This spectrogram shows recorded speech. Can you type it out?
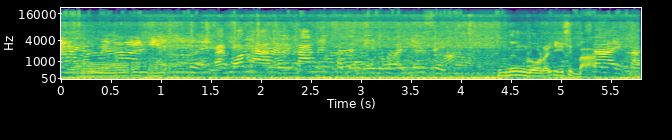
ยไปพร้อมทานเลยค่านึ่งเขาจะมีโลละยี่สิบ นึ่งโลละยี่สิบบาท ใช่ค่ะ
